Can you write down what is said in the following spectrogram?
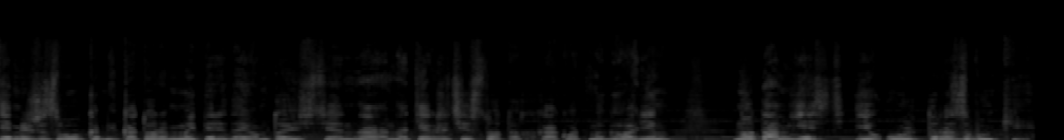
теми же звуками, которыми мы передаем, то есть э, на, на тех же частотах, как вот мы говорим. Но там есть и ультразвуки,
